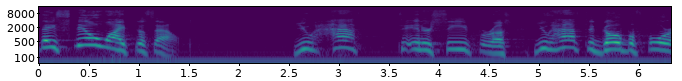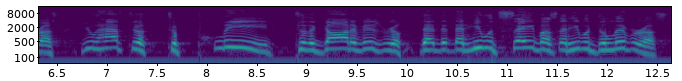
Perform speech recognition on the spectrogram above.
they still wiped us out. You have to intercede for us. You have to go before us. You have to, to plead to the God of Israel that, that, that He would save us, that He would deliver us.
